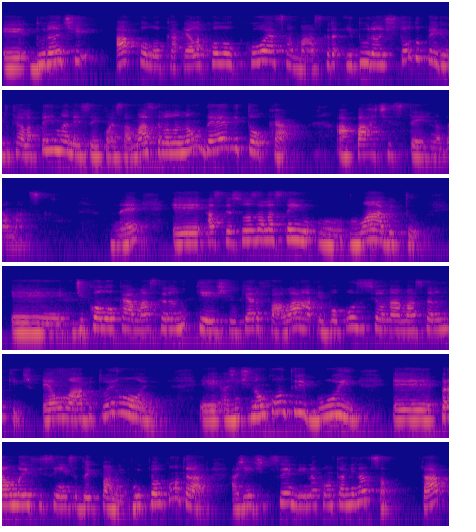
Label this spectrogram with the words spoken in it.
É, durante a colocar, ela colocou essa máscara e durante todo o período que ela permanecer com essa máscara, ela não deve tocar a parte externa da máscara, né? É, as pessoas elas têm um, um hábito é, de colocar a máscara no queixo. Eu quero falar, eu vou posicionar a máscara no queixo. É um hábito errôneo. É, a gente não contribui é, para uma eficiência do equipamento. Muito pelo contrário, a gente dissemina a contaminação, tá?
